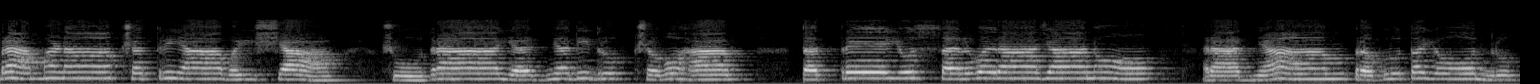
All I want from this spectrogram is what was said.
ब्राह्मणा क्षत्रिया वैश्या शूद्रा यज्ञदिदृक्षवः तत्रेयुः सर्वराजानो राज्ञाम् प्रकृतयो नृप।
